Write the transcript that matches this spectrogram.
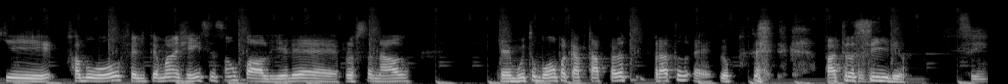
que o Fábio Wolf, ele tem uma agência em São Paulo e ele é profissional, é muito bom para captar prato, prato, é, patrocínio. Sim.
